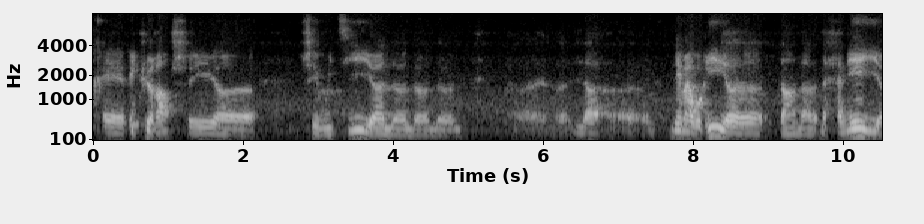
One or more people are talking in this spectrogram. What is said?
très, récurrent chez, chez Witty, le, les Maoris, euh, dans la, famille,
